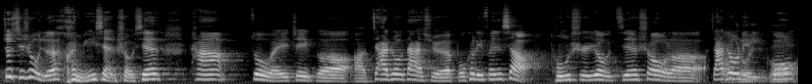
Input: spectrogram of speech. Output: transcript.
就其实我觉得很明显，首先他。作为这个啊，加州大学伯克利分校，同时又接受了加州理工，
